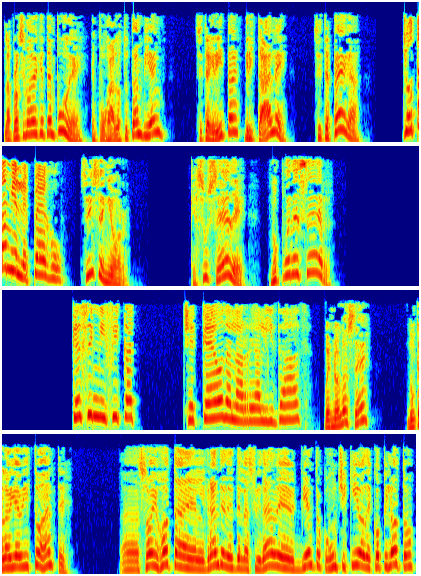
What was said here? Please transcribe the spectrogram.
La próxima vez que te empuje, empújalo tú también. Si te grita, gritale. Si te pega. Yo también le pego. Sí, señor. ¿Qué sucede? No puede ser. ¿Qué significa chequeo de la realidad? Pues no lo sé. Nunca lo había visto antes. Ah, soy J, el grande desde la ciudad de viento con un chiquillo de copiloto.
